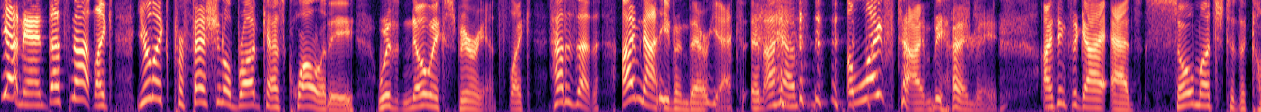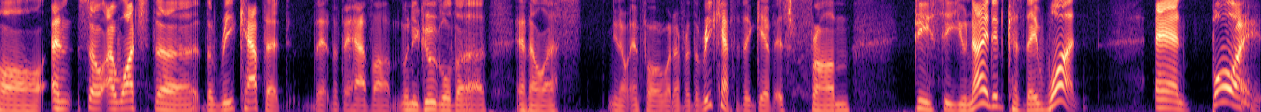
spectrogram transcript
yeah, man, that's not like you're like professional broadcast quality with no experience. Like, how does that? I'm not even there yet, and I have a lifetime behind me. I think the guy adds so much to the call, and so I watched the the recap that that, that they have um, when you Google the MLS, you know, info or whatever. The recap that they give is from DC United because they won, and boy,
